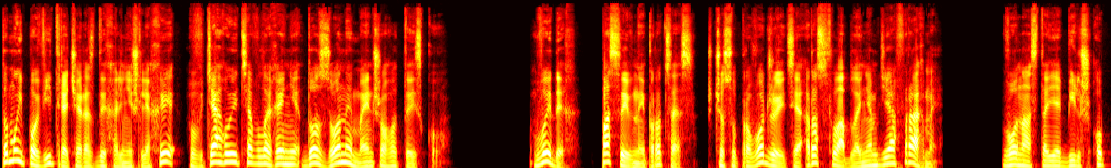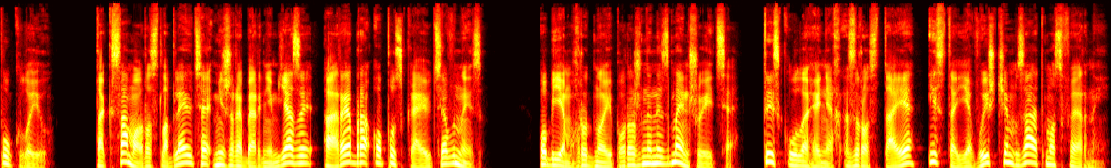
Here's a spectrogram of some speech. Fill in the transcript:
Тому й повітря через дихальні шляхи втягується в легені до зони меншого тиску. Видих пасивний процес, що супроводжується розслабленням діафрагми. Вона стає більш опуклою. Так само розслабляються міжреберні м'язи, а ребра опускаються вниз. Об'єм грудної порожнини зменшується, тиск у легенях зростає і стає вищим за атмосферний.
